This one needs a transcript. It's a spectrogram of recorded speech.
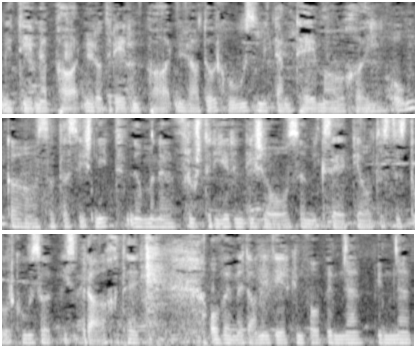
mit ihrem Partner oder ihrem Partner auch durchaus mit dem Thema auch können umgehen Also das ist nicht nur eine frustrierende Chance. Man sieht ja, dass das durchaus etwas gebracht hat. Auch wenn man da nicht irgendwo bei einem, bei einem,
